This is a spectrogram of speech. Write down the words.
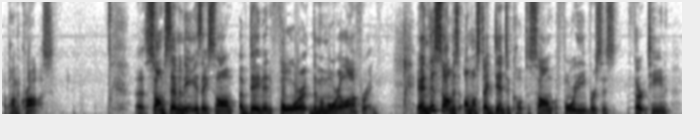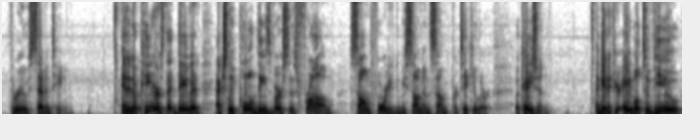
upon the cross. Uh, psalm 70 is a psalm of David for the memorial offering. And this psalm is almost identical to Psalm 40, verses 13 through 17. And it appears that David actually pulled these verses from Psalm 40 to be sung on some particular occasion. Again, if you're able to view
